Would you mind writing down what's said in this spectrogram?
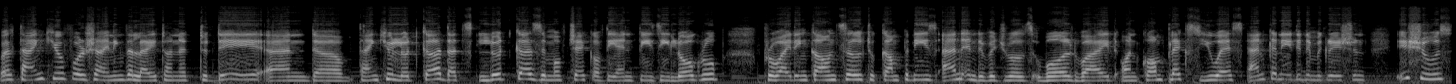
Well, thank you for shining the light on it today. And uh, thank you, Ludka. That's Ludka Zimovcak of the NPZ Law Group, providing counsel to companies and individuals worldwide on complex US and Canadian immigration issues.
